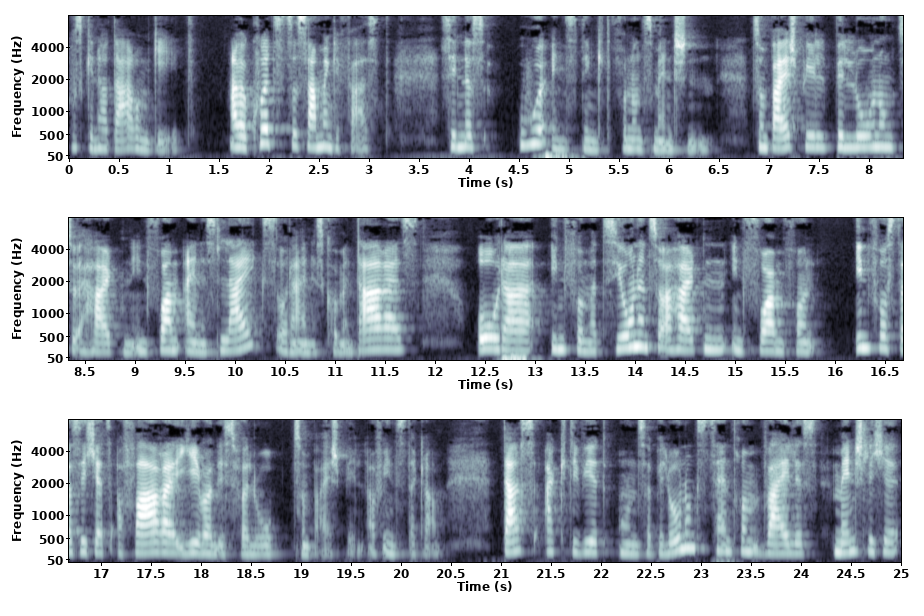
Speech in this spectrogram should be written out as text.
wo es genau darum geht. Aber kurz zusammengefasst sind das Urinstinkt von uns Menschen, zum Beispiel Belohnung zu erhalten in Form eines Likes oder eines Kommentares oder Informationen zu erhalten in Form von Infos, dass ich jetzt erfahre, jemand ist verlobt zum Beispiel auf Instagram. Das aktiviert unser Belohnungszentrum, weil es menschliche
